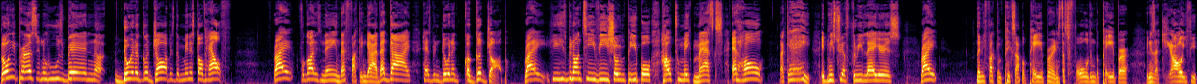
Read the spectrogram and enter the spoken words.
The only person who's been doing a good job is the minister of health. Right? Forgot his name. That fucking guy. That guy has been doing a, a good job right? He, he's been on TV showing people how to make masks at home. Like, hey, it needs to have three layers, right? Then he fucking picks up a paper and he starts folding the paper. And he's like, yo, if you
